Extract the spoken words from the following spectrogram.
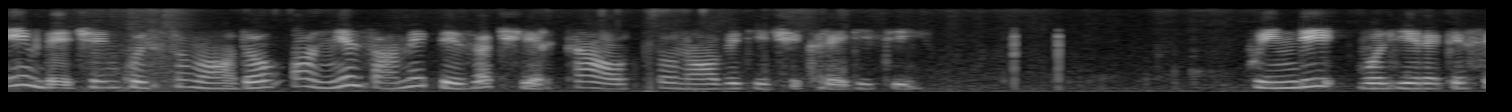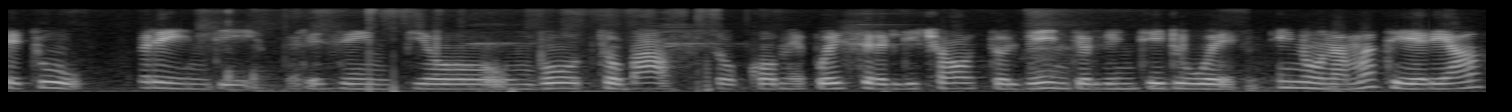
Invece in questo modo ogni esame pesa circa 8, 9, 10 crediti. Quindi vuol dire che se tu prendi per esempio un voto basso come può essere il 18, il 20 o il 22 in una materia,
